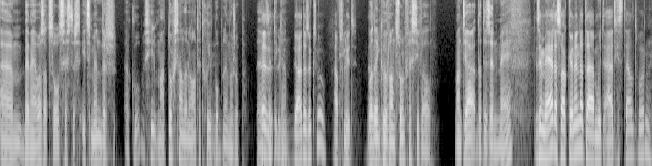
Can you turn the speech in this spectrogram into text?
Um, bij mij was dat Soul Sisters iets minder uh, cool misschien, maar toch staan er nog altijd goede popnummers op, uh, dat vind ik dan. Ja, dat is ook zo, absoluut. Wat denken we van het Songfestival? Want ja, dat is in mei. Dus in mei, dat zou kunnen dat dat moet uitgesteld worden.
